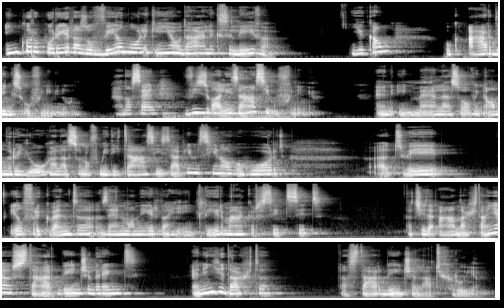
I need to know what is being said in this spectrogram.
Incorporeer dat zoveel mogelijk in jouw dagelijkse leven. Je kan ook aardingsoefeningen doen. En dat zijn visualisatieoefeningen. En in mijn lessen of in andere yogalessen of meditaties heb je misschien al gehoord, uh, twee heel frequente zijn wanneer dat je in kleermakers zit, zit. Dat je de aandacht aan jouw staartbeentje brengt en in gedachten dat staartbeentje laat groeien.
